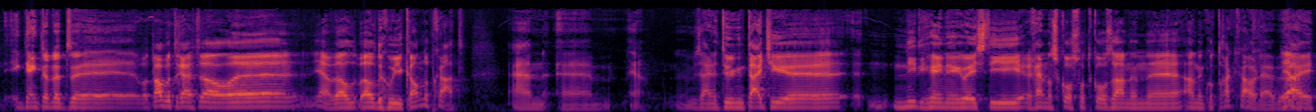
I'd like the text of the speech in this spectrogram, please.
ik denk dat het eh, wat dat betreft wel, eh, ja, wel, wel de goede kant op gaat. En ehm, ja, we zijn natuurlijk een tijdje niet degene geweest die renners kost wat kost aan een, aan een contract gehouden hebben. Ja. Wij,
